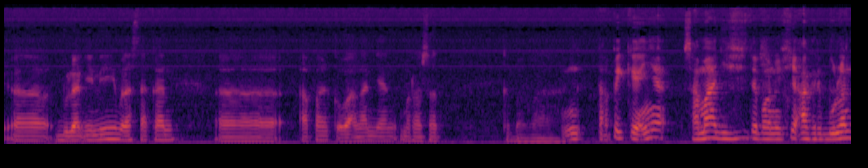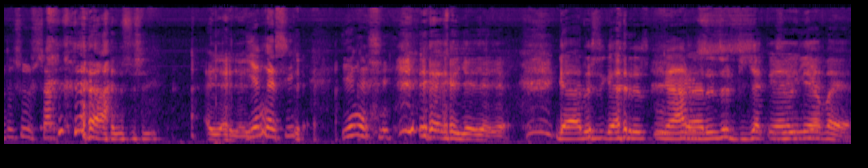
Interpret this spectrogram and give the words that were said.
eh, bulan ini merasakan eh, apa keuangan yang merosot ke bawah. Mm, tapi kayaknya sama aja sih setiap manusia. Akhir bulan tuh susah. Iya iya iya. Nggak sih? Iya nggak sih? Iya iya iya iya nggak harus nggak harus. Nggak harus. zodiak ya ini apa ya?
